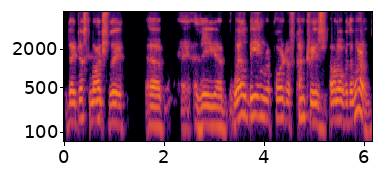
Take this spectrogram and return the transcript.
they just launched the uh, the uh, well-being report of countries all over the world,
